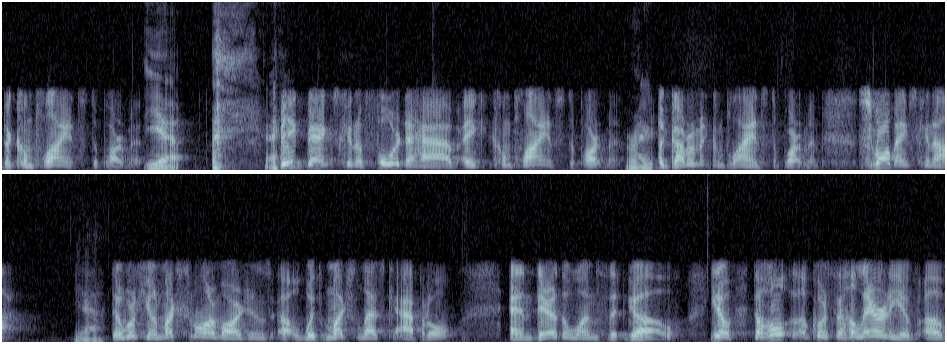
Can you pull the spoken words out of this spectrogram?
the compliance department. Yeah. Big banks can afford to have a compliance department, Right. A government compliance department. Small banks cannot. Yeah. They're working on much smaller margins uh, with much less capital, and they're the ones that go. You know, the whole, of course, the hilarity of, of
